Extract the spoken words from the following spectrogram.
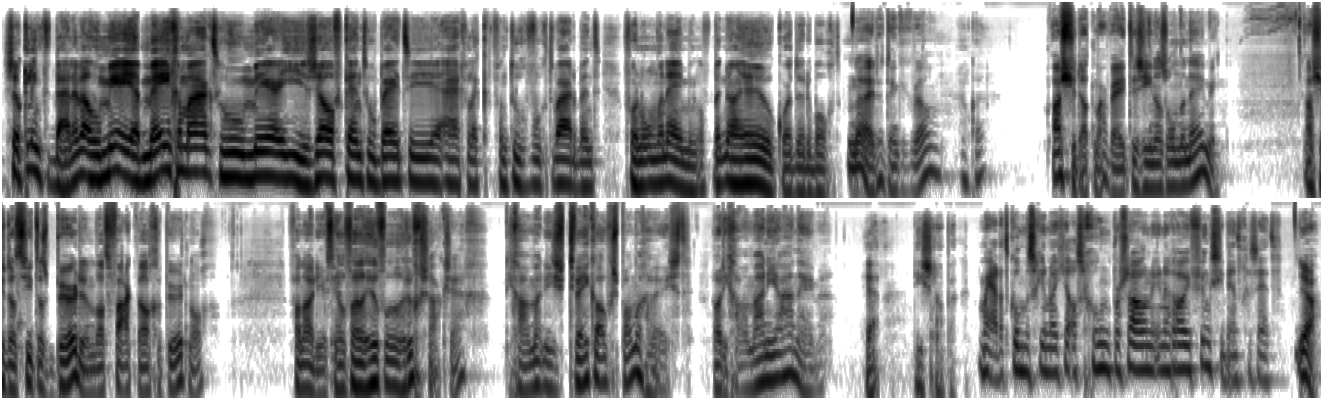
zo klinkt het bijna wel. Hoe meer je hebt meegemaakt, hoe meer je jezelf kent, hoe beter je eigenlijk van toegevoegde waarde bent voor een onderneming. Of ben ik nou heel kort door de bocht? Nee, dat denk ik wel. Oké. Als je dat maar weet te zien als onderneming. Als je dat ziet als burden, wat vaak wel gebeurt nog. Van nou, die heeft heel veel, heel veel rugzak zeg. Die, gaan we, maar- die is twee keer overspannen geweest. Nou, die gaan we maar niet aannemen. Die snap ik. Maar ja, dat komt misschien omdat je als groen persoon in een rode functie bent gezet. Ja.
